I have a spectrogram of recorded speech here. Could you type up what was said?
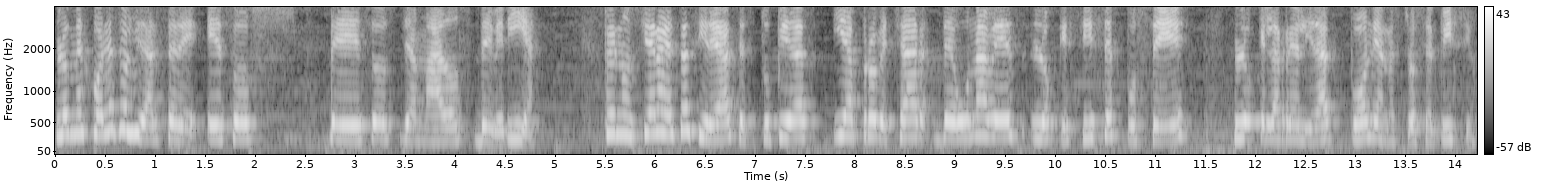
Lo mejor es olvidarse de esos de esos llamados debería renunciar a esas ideas estúpidas y aprovechar de una vez lo que sí se posee, lo que la realidad pone a nuestro servicio.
